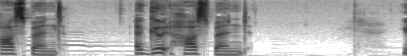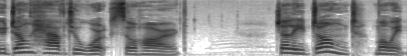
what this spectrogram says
husband a good husband. You don't have to work so hard. 这里 don't 末尾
